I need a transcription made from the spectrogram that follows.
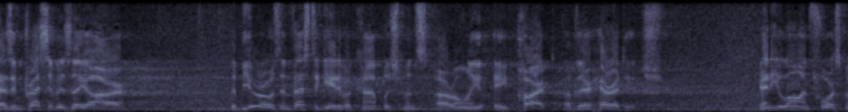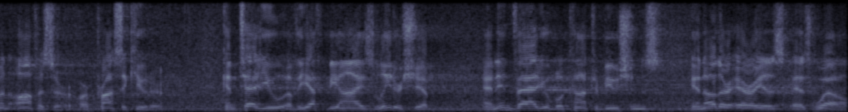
As impressive as they are, the Bureau's investigative accomplishments are only a part of their heritage. Any law enforcement officer or prosecutor can tell you of the FBI's leadership and invaluable contributions in other areas as well.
